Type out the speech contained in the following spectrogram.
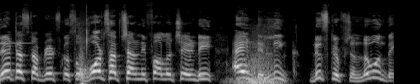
లేటెస్ట్ అప్డేట్స్ కోసం వాట్సాప్ ఛానల్ని ఫాలో చేయండి. అండ్ లింక్ డిస్క్రిప్షన్లో ఉంది.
